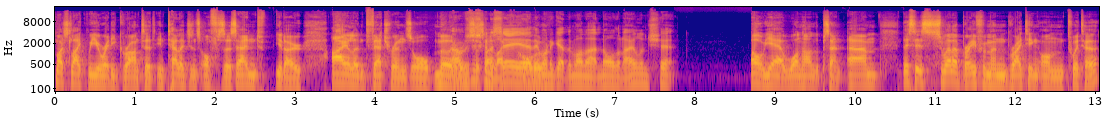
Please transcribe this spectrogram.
much like we already granted intelligence officers and, you know, Ireland veterans or murderers, I was just gonna like say yeah, call they want to get them on that Northern Ireland shit. Oh yeah, one hundred percent. Um, this is Suella Braverman writing on Twitter.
